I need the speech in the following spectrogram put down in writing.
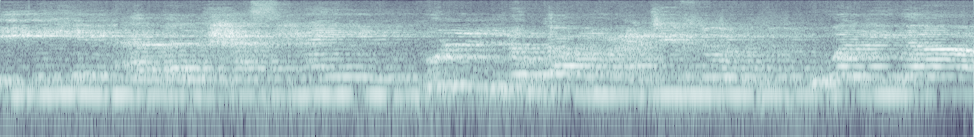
إن أبا الحسنين كلك معجز ولذا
